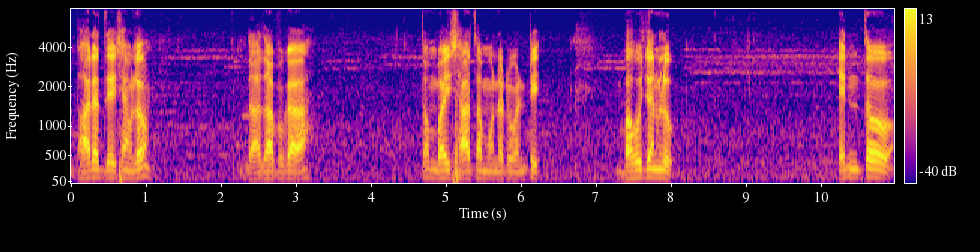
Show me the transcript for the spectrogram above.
భారతదేశంలో దాదాపుగా తొంభై శాతం ఉన్నటువంటి బహుజనులు ఎంతో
